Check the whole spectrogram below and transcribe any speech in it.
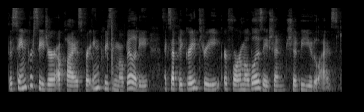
The same procedure applies for increasing mobility, except a grade 3 or 4 mobilization should be utilized.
